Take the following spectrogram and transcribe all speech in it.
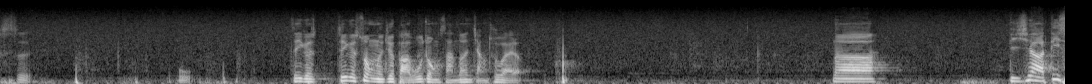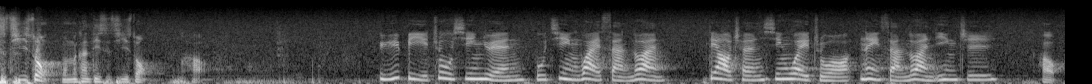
四、五。这个这个颂呢，就把五种散乱讲出来了。那底下第十七颂，我们看第十七颂，好。于彼住心源，不尽外散乱，调成心未着，内散乱应知。好，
